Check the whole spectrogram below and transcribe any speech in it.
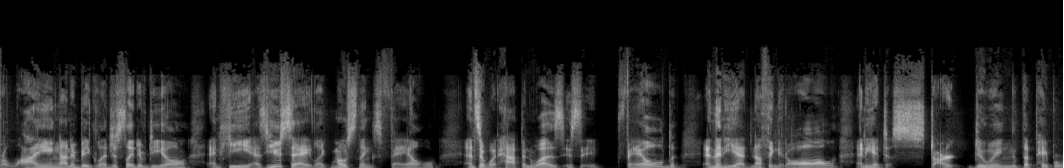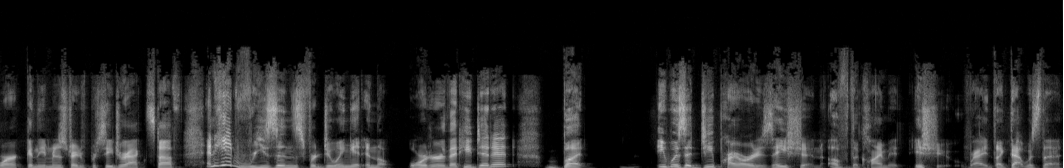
relying on a big legislative deal and he as you say like most things fail. And so what happened was is it failed and then he had nothing at all and he had to start doing the paperwork and the administrative procedure act stuff. And he had reasons for doing it in the order that he did it but it was a deprioritization of the climate issue right? Like that was the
